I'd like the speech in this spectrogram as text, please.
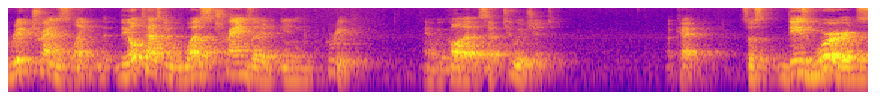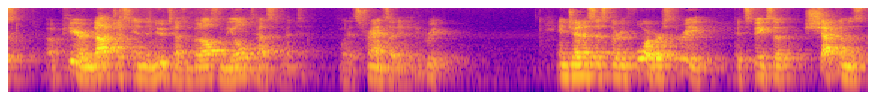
Greek translate the Old Testament was translated in Greek, and we call that a Septuagint. Okay, so these words appear not just in the New Testament but also in the Old Testament when it's translated into Greek. In Genesis 34, verse 3, it speaks of Shechem's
